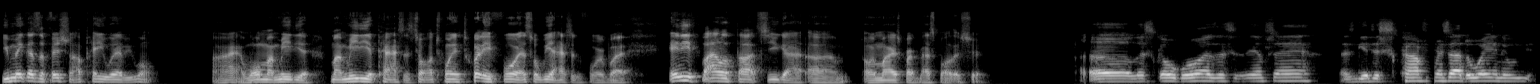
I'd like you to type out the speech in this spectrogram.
You make us official, I'll pay you whatever you want. All right. I want my media, my media passes till 2024. That's what we asking for. But any final thoughts you got um on Myers Park basketball this year? Uh, let's go, boys. Let's, you know what I'm saying? Let's get this conference out the way and then we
